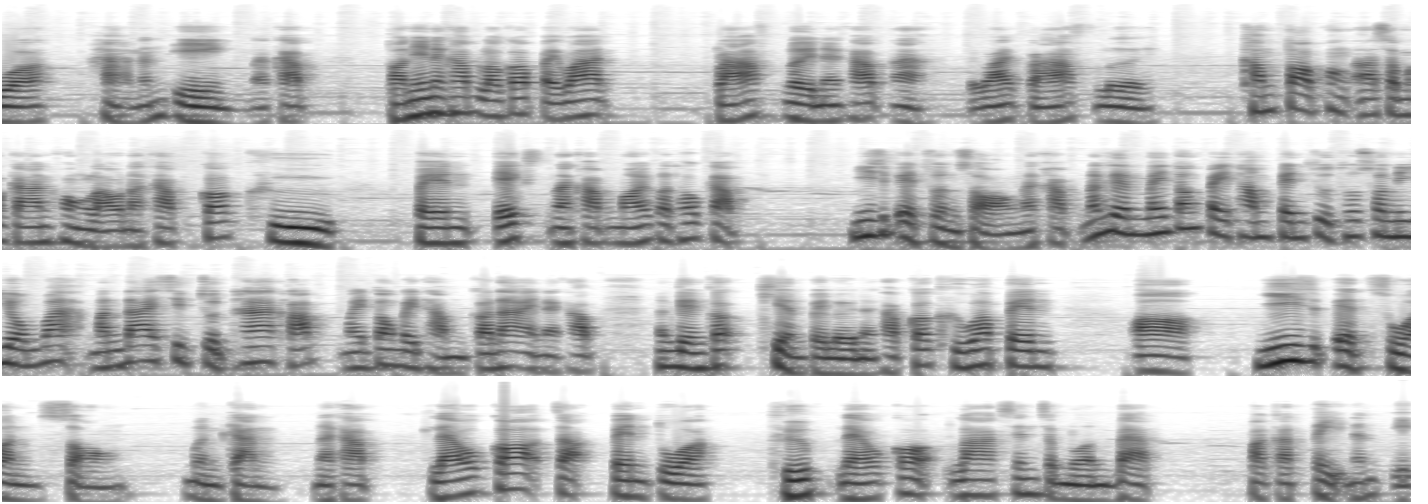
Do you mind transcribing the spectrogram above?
ตัวหารนั่นเองนะครับ ตอนนี้นะครับเราก็ไปวาดกราฟเลยนะครับอะไปวาดกราฟเลยคำตอบของอาสมการของเรานะครับก็คือเป็น x นะครับน้อยกว่าเท่ากับ 21 ส่วน2นะครับนักเรียนไม่ต้องไปทำเป็นจุดทศนิยมว่ามันได้ 10.5 ครับ ไม่ต้องไปทำก็ได้นะครับ นักเรียนก็เขียนไปเลยนะครับ ก็คือว่าเป็นเอ่อ21 ส่วน 2 เหมือนกันนะครับ แล้วก็จะเป็นตัวทึบแล้วก็ลากเส้นจำนวนแบบปกตินั่นเอ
